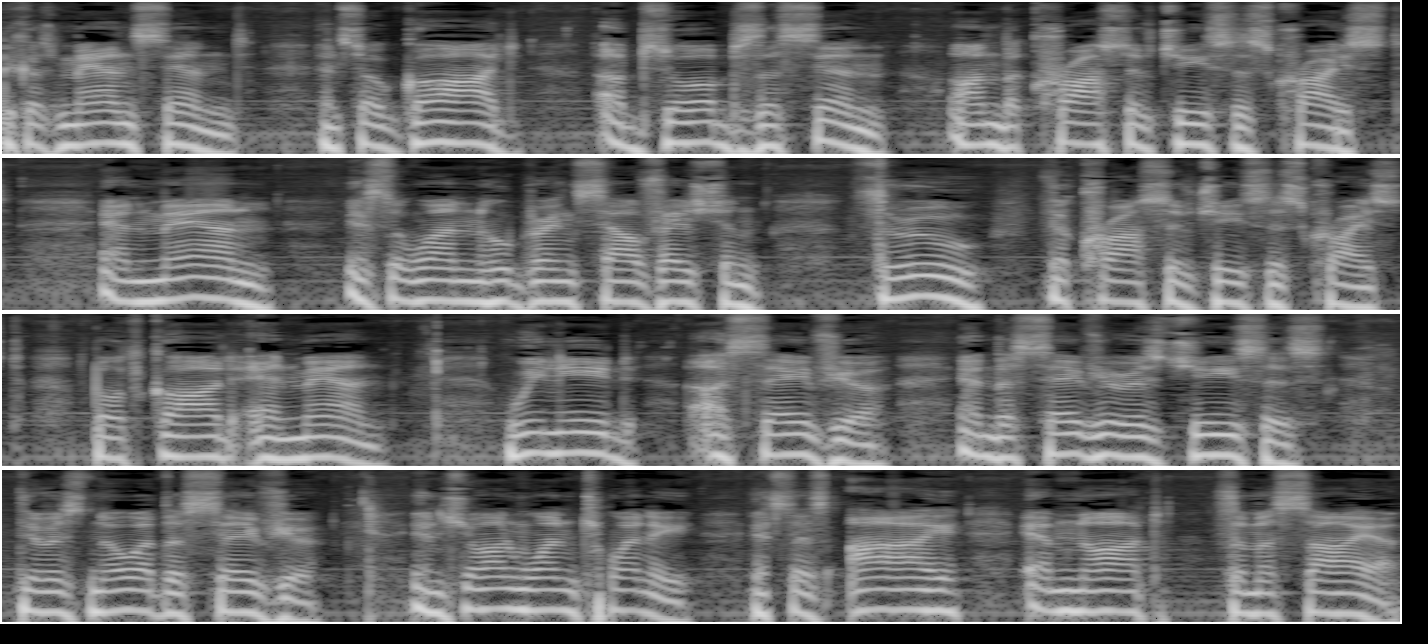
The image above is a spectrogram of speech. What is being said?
Because man sinned. And so God absorbs the sin on the cross of Jesus Christ. And man is the one who brings salvation through the cross of Jesus Christ, both God and man. We need a Savior, and the Savior is Jesus. There is no other Savior. In John 1:20, it says, "I am not the Messiah."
